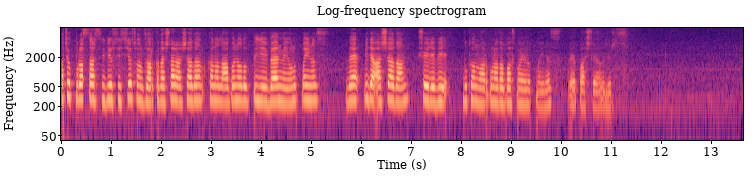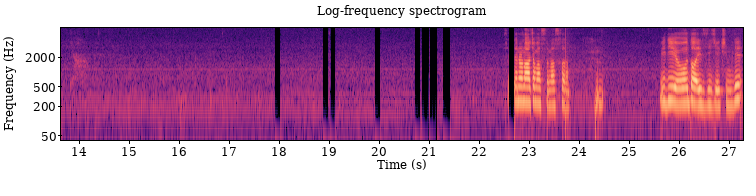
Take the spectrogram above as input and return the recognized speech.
Daha çok Brawl Stars videosu istiyorsanız arkadaşlar aşağıdan kanala abone olup videoyu beğenmeyi unutmayınız. Ve bir de aşağıdan şöyle bir buton var. Buna da basmayı unutmayınız. Ve başlayabiliriz. Sen onu açamazsın aslanım. Videoyu o da izleyecek şimdi.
